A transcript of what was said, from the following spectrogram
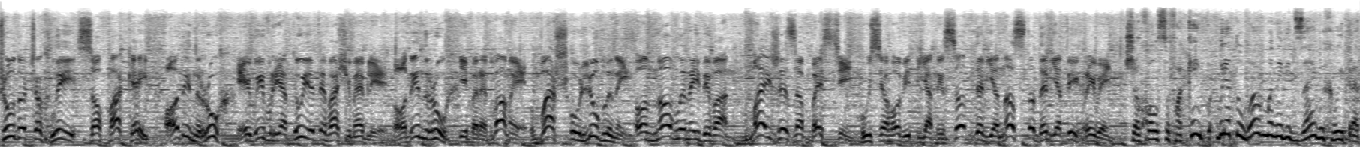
Чудо чохли Софа Кейп. Один рух, і ви врятуєте ваші меблі. Один рух, і перед вами ваш улюблений оновлений диван. Майже за безцінь. Усього від 599 гривень. Чохол Софа Кейп врятував мене від зайвих витрат.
